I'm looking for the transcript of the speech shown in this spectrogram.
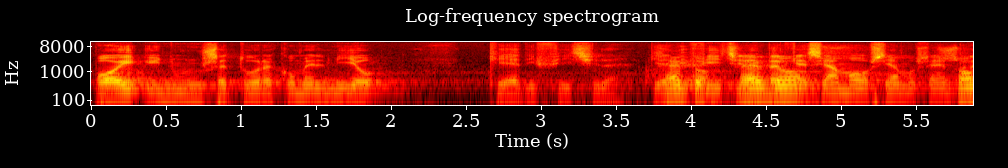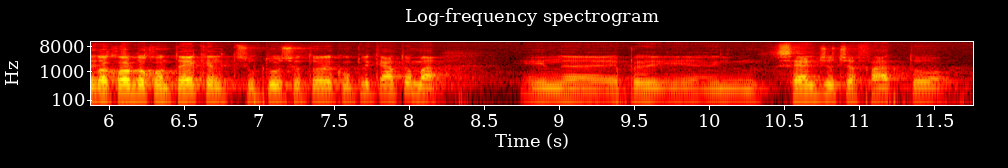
Poi in un settore come il mio che è difficile, che certo, è difficile Sergio, perché siamo, siamo, sempre... Sono d'accordo con te che il tuo settore è complicato, ma il, il Sergio ci ha fatto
